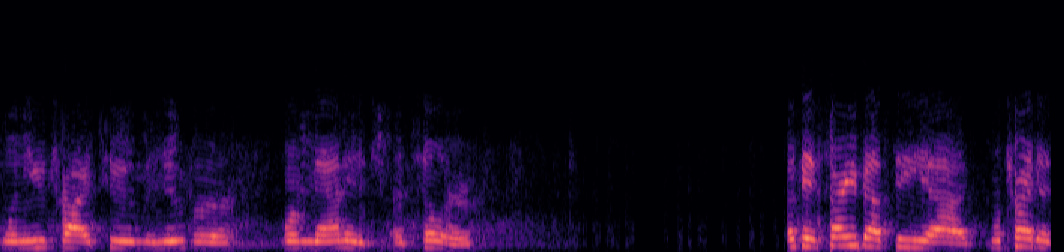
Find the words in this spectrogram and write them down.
when you try to maneuver or manage a tiller, okay, sorry about the, uh, we'll try to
